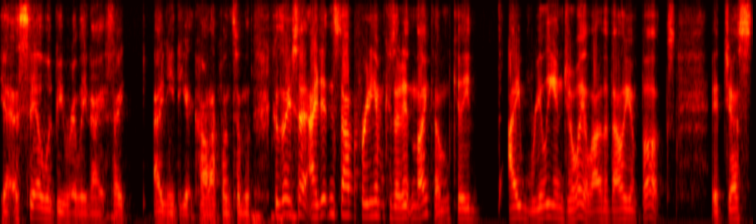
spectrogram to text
Yeah, a sale would be really nice. I I need to get caught up on some of because like I said I didn't stop reading them because I didn't like them. Cause I really enjoy a lot of the Valiant books. It just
